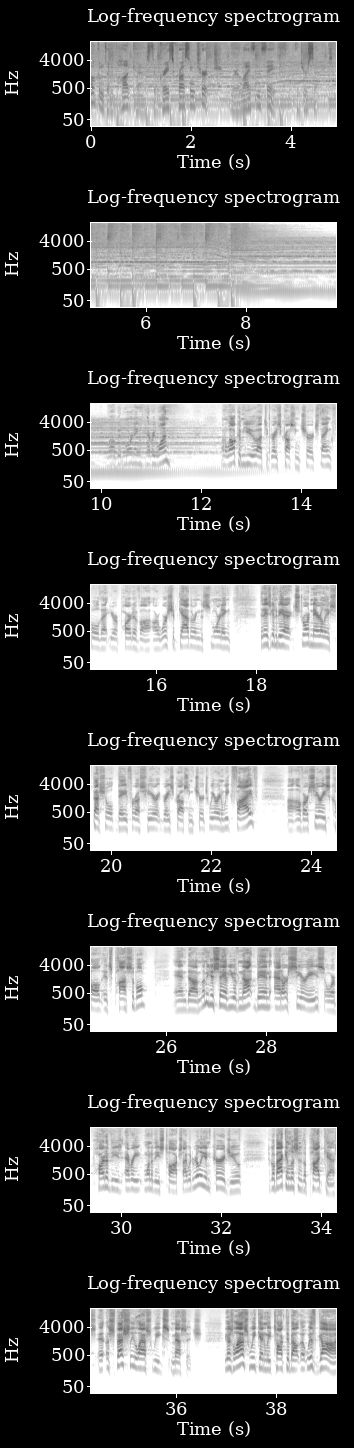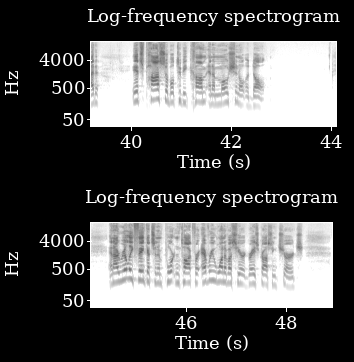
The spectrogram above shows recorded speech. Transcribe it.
Welcome to the podcast of Grace Crossing Church, where life and faith intersect. Well, good morning, everyone. I want to welcome you uh, to Grace Crossing Church. Thankful that you're a part of uh, our worship gathering this morning. Today's going to be an extraordinarily special day for us here at Grace Crossing Church. We are in week five uh, of our series called It's Possible. And um, let me just say, if you have not been at our series or part of these, every one of these talks, I would really encourage you to go back and listen to the podcast, especially last week's message. Because last weekend we talked about that with God, it's possible to become an emotional adult. And I really think it's an important talk for every one of us here at Grace Crossing Church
